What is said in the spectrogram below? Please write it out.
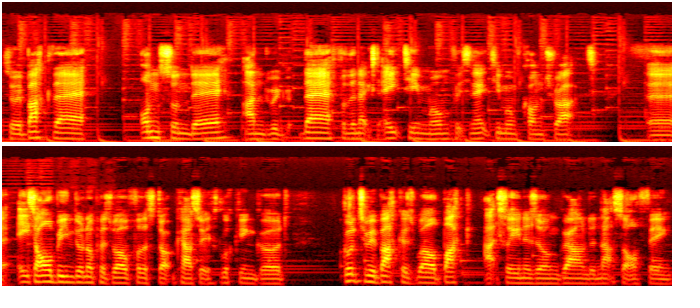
So we're back there on Sunday, and we're there for the next 18 months. It's an 18 month contract, Uh, it's all been done up as well for the stock car, so it's looking good. Good to be back as well, back actually in his own ground and that sort of thing.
